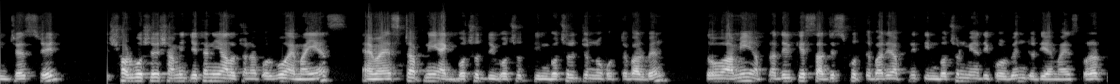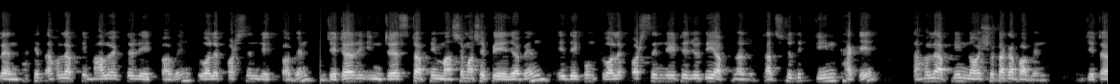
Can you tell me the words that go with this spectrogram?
ইন্টারেস্ট রেট সর্বশেষ আমি যেটা নিয়ে আলোচনা করব এমআইএস এমআইএসটা আপনি এক বছর, দুই বছর, তিন বছরের জন্য করতে পারবেন। তো আমি আপনাদেরকে সাজেস্ট করতে পারি, আপনি তিন বছর মেয়াদি করবেন, যদি এমআইএস করার প্ল্যান থাকে, তাহলে আপনি ভালো একটা রেট পাবেন টুয়েলভ পার্সেন্ট রেট পাবেন। যেটার ইন্টারেস্ট আপনি মাসে মাসে পেয়ে যাবেন। এই দেখুন টুয়েলভ পার্সেন্ট রেটে যদি আপনার কাছে যদি টিন থাকে, তাহলে আপনি নয়শো টাকা পাবেন। যেটা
